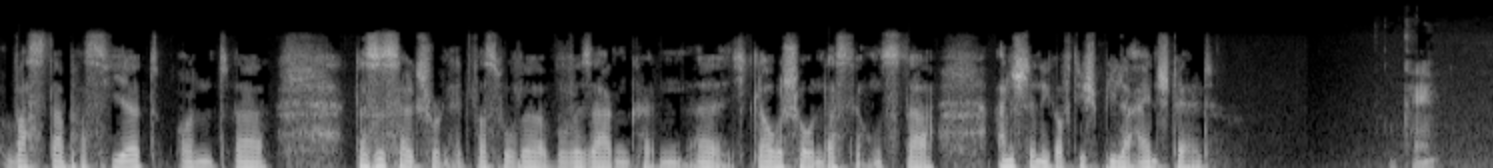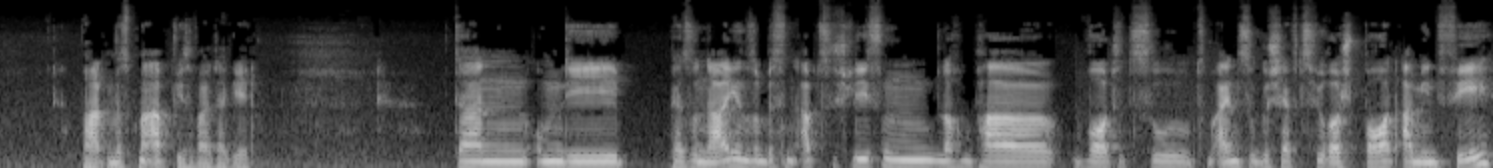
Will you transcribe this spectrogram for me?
was da passiert und äh, das ist halt schon etwas, wo wir, wo wir sagen können, äh, ich glaube schon, dass der uns da anständig auf die Spiele einstellt. Okay. Warten wir es mal ab, wie es weitergeht. Dann, um die Personalien so ein bisschen abzuschließen, noch ein paar Worte zu, zum einen zu Geschäftsführer Sport Armin Fee,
